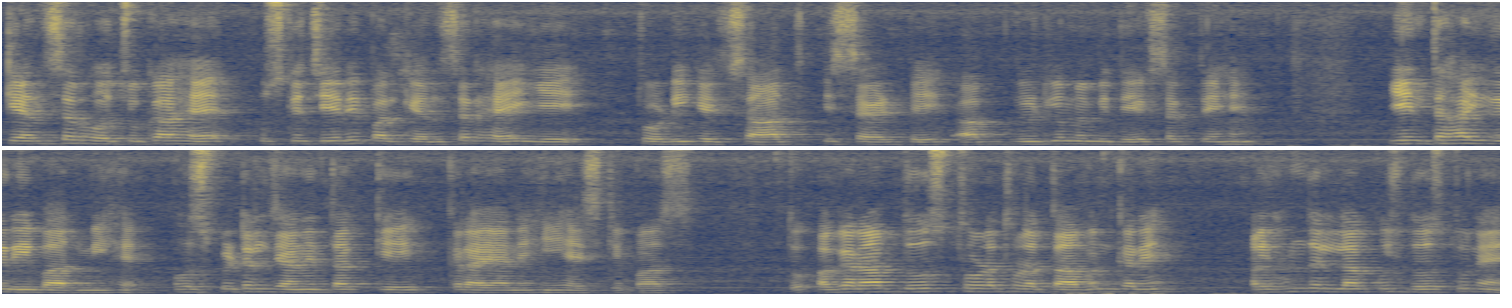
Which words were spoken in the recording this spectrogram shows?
کینسر ہو چکا ہے، اس کے چہرے پر کینسر ہے۔ یہ تھوڑی کے ساتھ اس سائڈ پہ آپ ویڈیو میں بھی دیکھ سکتے ہیں۔ یہ انتہائی غریب آدمی ہے۔ ہاسپٹل جانے تک کے کرایہ نہیں ہے اس کے پاس۔ تو اگر آپ دوست تھوڑا تھوڑا تعاون کریں الحمدللہ، کچھ دوستوں نے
